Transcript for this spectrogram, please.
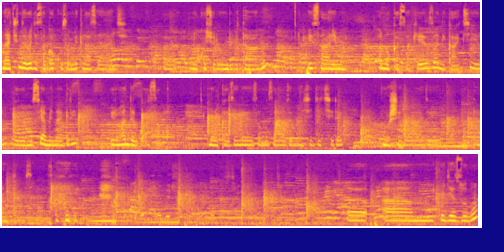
Nta kindi rero gisabwa kuza muri classe yanjye. Eh, ni ukwishyura ibihumbi bitanu ku isaha imwe. Hano kasa keza ni kacyiru iri munsi ya minagiri iruhande rwa sako. Murakaze neza muzaze mushyigikire umushinga wanjye watangije mushyashya Eh, um, kugeza ubu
